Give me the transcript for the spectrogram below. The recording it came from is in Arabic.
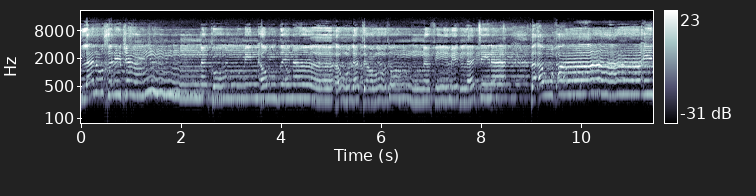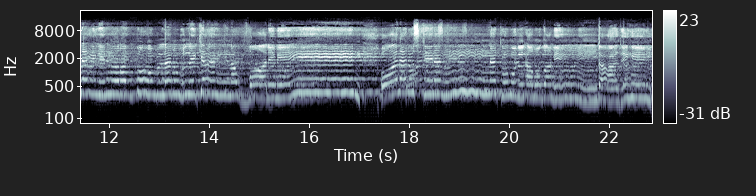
لنخرجنكم من أرضنا أو لتعودن في ملتنا فأوحى إليهم ربهم لنهلكن الظالمين ولنسكننكم الأرض من بعدهم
